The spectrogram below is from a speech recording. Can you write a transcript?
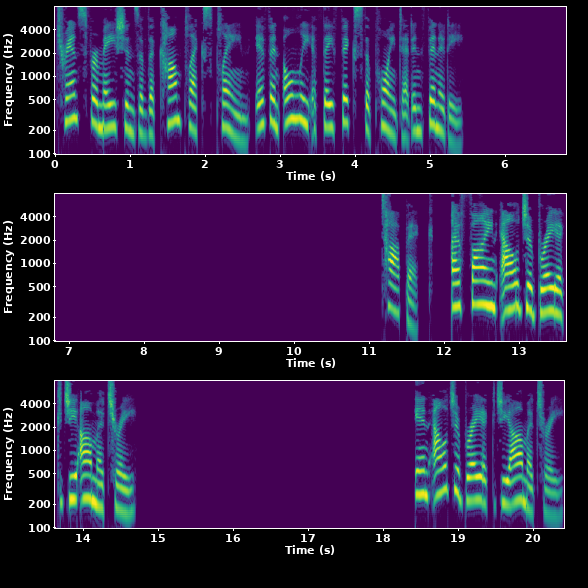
transformations of the complex plane if and only if they fix the point at infinity. Topic. Affine algebraic geometry In algebraic geometry,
